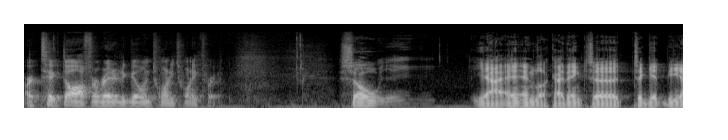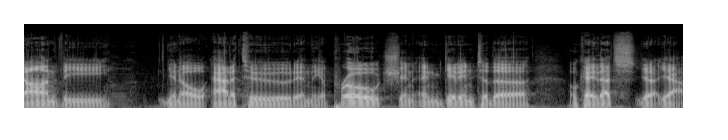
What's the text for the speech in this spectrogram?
are ticked off and ready to go in 2023. So, yeah, and, and look, I think to to get beyond the you know attitude and the approach and and get into the okay, that's yeah, yeah.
